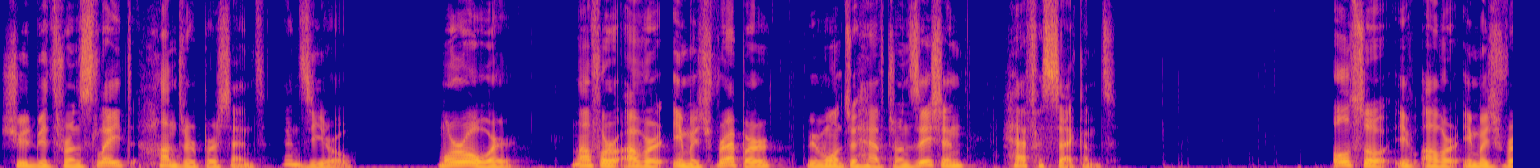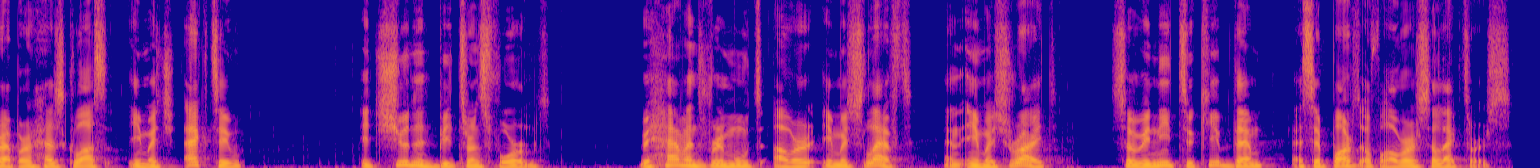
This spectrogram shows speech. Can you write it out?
should be translate 100% and 0. Moreover, now for our image wrapper, we want to have transition half a second. Also, if our image wrapper has class image active, it shouldn't be transformed. We haven't removed our image left and image right, so we need to keep them as a part of our selectors.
